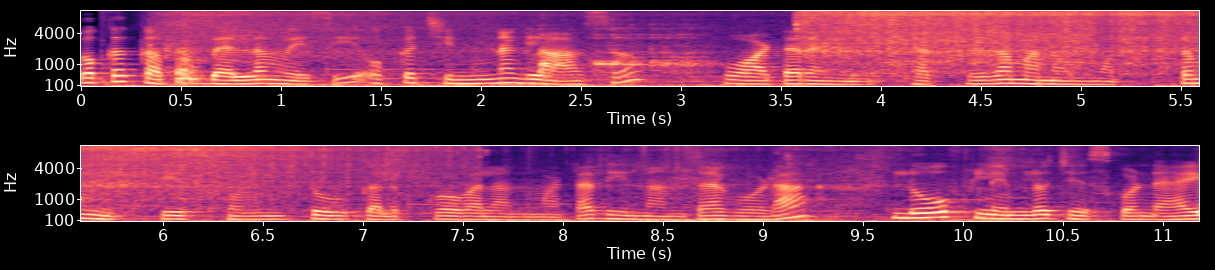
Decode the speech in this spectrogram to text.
ఒక కప్పు బెల్లం వేసి ఒక చిన్న గ్లాసు వాటర్ అండి. చక్కగా మనం మొత్తం మిక్స్ చేసుకుంటూ కలుపుకోవాలన్నమాట. దీన్నంతా కూడా లో ఫ్లేమ్లో చేసుకోండి. హై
